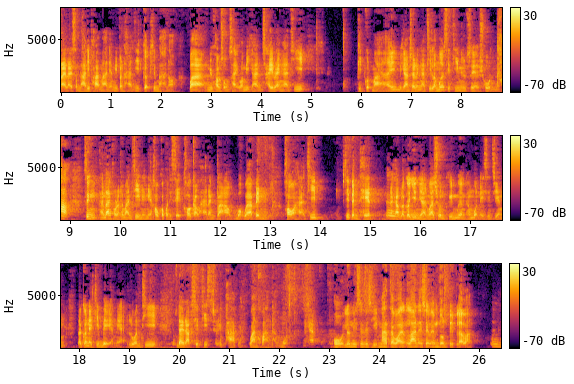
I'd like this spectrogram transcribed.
หลายๆสัปดาห์ที่ผ่านมาเนี่ยมีปัญหานี้เกิดขึ้นมาเนาะว่ามีความสงสัยว่ามีการใช้แรงงานที่ผิดกฎหมาย มีการใช้แรงงานที่ละเมิดสิทธิมนุษยชนนะครับ ซึ่งทางด้านของรัฐบาลจีนเองเนี่ยเขาก็ปฏิเสธข้อกล่าวหาดังกล่าว บอกว่าเป็นข้อกล่าวหาที่ที่เป็นเท็จ นะครับอืมแล้วก็ยืนยันว่าชนพื้นเมืองทั้งหมดในซินเจียง แล้วก็ในทิเบตเนี่ยล้วนที่ได้รับสิทธิเสรีภาพอย่างกว้างขวางทั้งหมดนะครับโอ้เรื่องนี้เซนซิทีฟมากแต่ว่าร้าน H&M โดนปิดไปแล้วอะอืม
